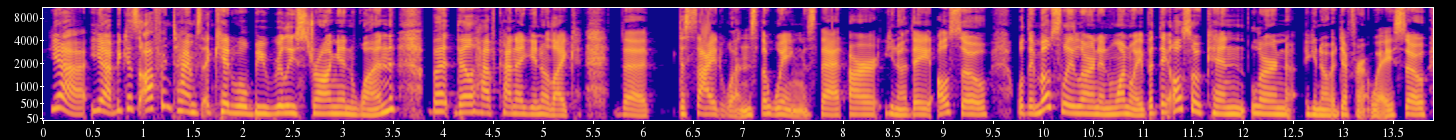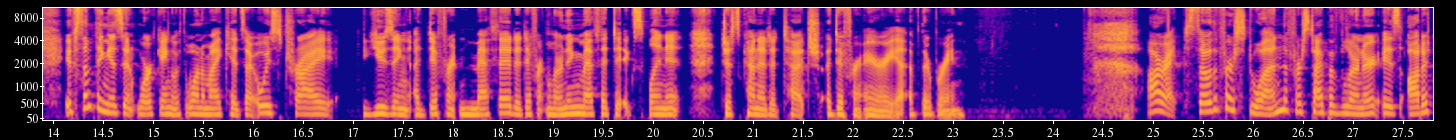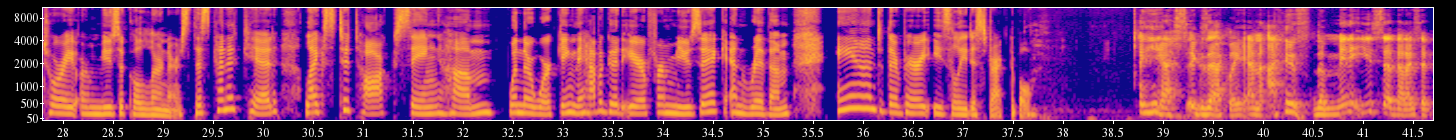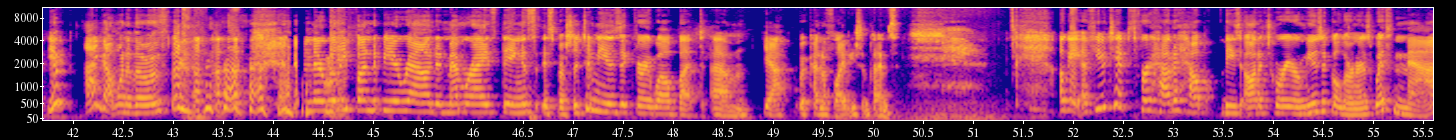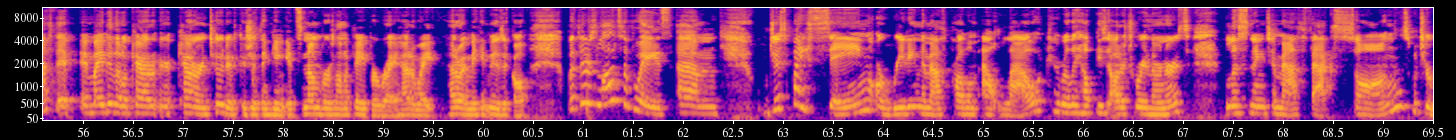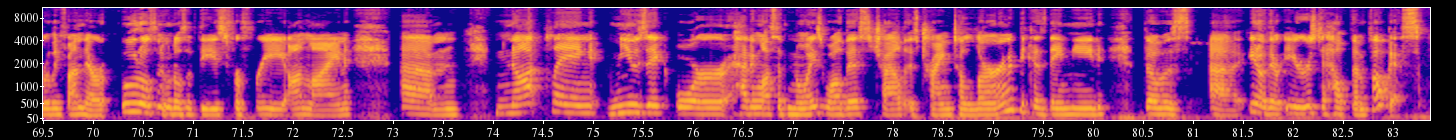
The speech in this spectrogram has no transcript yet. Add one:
Yeah, yeah, because oftentimes a kid will be really strong in one, but they'll have kind of, you know, like the the side ones, the wings that are, you know, they also, well, they mostly learn in one way, but they also can learn, you know, a different way. So if something isn't working with one of my kids, I always try using a different method, a different learning method to explain it, just kind of to touch a different area of their brain. All right, so the first one, the first type of learner is auditory or musical learners. This kind of kid likes to talk, sing, hum when they're working. They have a good ear for music and rhythm, and they're very easily distractible. Yes, exactly. And I, the minute you said that, I said, "Yep, I got one of those." and they're really fun to be around and memorize things, especially to music, very well. But um, yeah, but kind of flighty sometimes. Okay, a few tips for how to help these auditory or musical learners with math. It, it might be a little counter, counterintuitive because you're thinking it's numbers on a paper, right? How do I how do I make it musical? But there's lots of ways. Um, just by saying or reading the math problem out loud can really help these auditory learners. Listening to math facts songs, which are really fun. There are oodles and oodles of these for free online. Um, not playing music or having lots of noise while this child is trying to learn because they need those uh, you know, their ears to help them focus.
